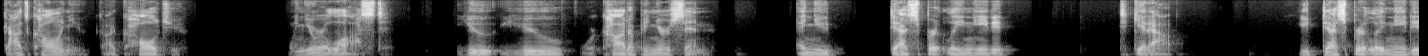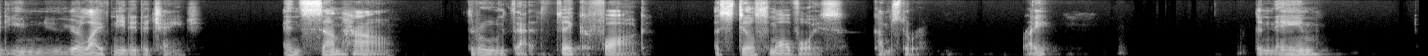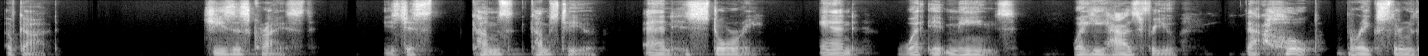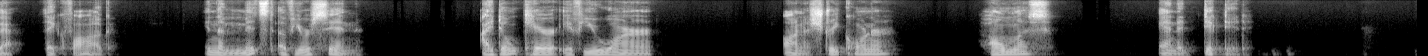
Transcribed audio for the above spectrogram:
God's calling you. God called you when you were lost. You you were caught up in your sin and you desperately needed to get out. You desperately needed, you knew your life needed to change. And somehow, through that thick fog, a still small voice comes through, right? The name of God, Jesus Christ, is just comes comes to you and his story and what it means, what he has for you. That hope breaks through that thick fog. In the midst of your sin, I don't care if you are on a street corner, homeless, and addicted,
